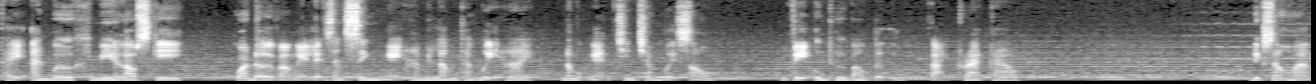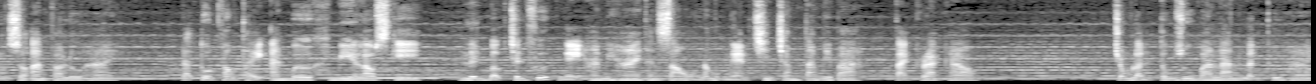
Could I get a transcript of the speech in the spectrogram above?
Thầy Albert Chmielowski qua đời vào ngày lễ Giáng sinh ngày 25 tháng 12 năm 1916 vì ung thư bao tử tại Krakow. Đức Giáo Hoàng Gioan Phaolô II đã tôn phong thầy Albert Chmielowski lên bậc chân phước ngày 22 tháng 6 năm 1983 tại Krakow. Trong lần tông du Ba Lan lần thứ hai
